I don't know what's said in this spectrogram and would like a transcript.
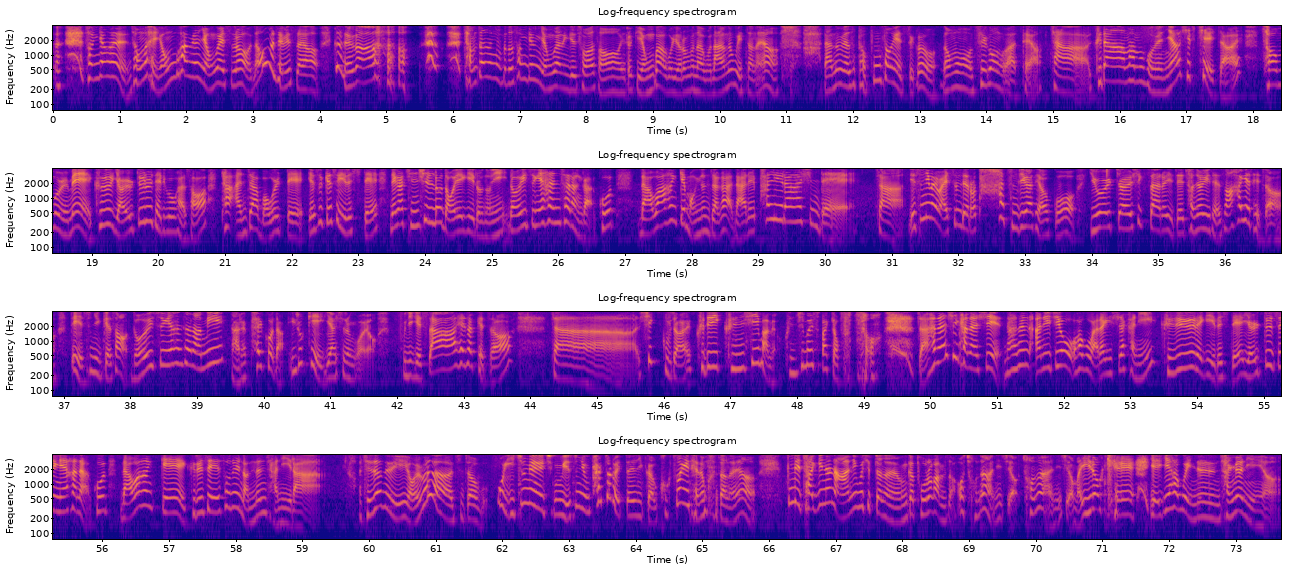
성경은 정말 연구하면 연구할수록 너무 재밌어요. 그러니까 내가 잠자는 것보다 성경 연구하는 게 좋아서 이렇게 연구하고 여러분하고 나누고 있잖아요. 하, 나누면서 더 풍성해지고 너무 즐거운 것 같아요. 자, 그 다음 한번 보면요. 17절. 저물매 그 열두를 데리고 가서 다 앉아 먹을 때 예수께서 이르시되 내가 진실로 너에게 이르노니 너희 중에 한 사람과 곧 나와 함께 먹는 자가 나를 팔리라 하신대. 자, 예수님의 말씀대로 다 준비가 되었고 6월절 식사를 이제 저녁이 돼서 하게 되죠. 근데 예수님께서 너희 중에 한 사람이 나를 팔 거다. 이렇게 얘기하시는 거예요. 분위기 싸해졌겠죠. 자, 19절. 그들이 근심하며, 근심할 수밖에 없었죠. 자, 하나씩 하나씩 나는 아니지요 하고 말하기 시작하니 그들에게 이르시되 열두 중에 하나, 곧 나와 함께 그릇에 손을 넣는 자니라. 제자들이 얼마나 진짜 어, 이 중에 지금 예수님 팔자가 있다니까 걱정이 되는 거잖아요. 근데 자기는 아니고 싶잖아요. 그러니까 돌아가면서 어 저는 아니죠. 저는 아니죠. 막 이렇게 얘기하고 있는 장면이에요.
